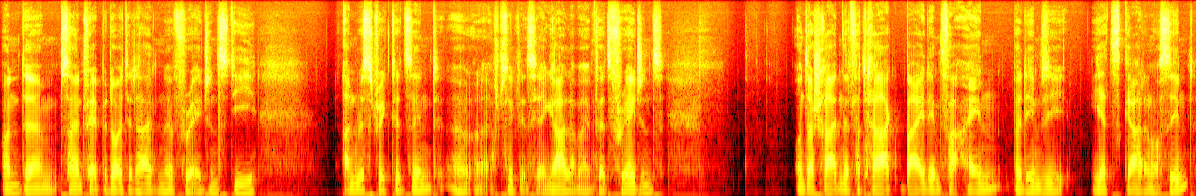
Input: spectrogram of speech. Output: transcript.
Und ähm, Sign and Trade bedeutet halt ne, Free Agents, die unrestricted sind, äh, restricted ist ja egal, aber jedenfalls Free Agents, unterschreiben den Vertrag bei dem Verein, bei dem sie jetzt gerade noch sind.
